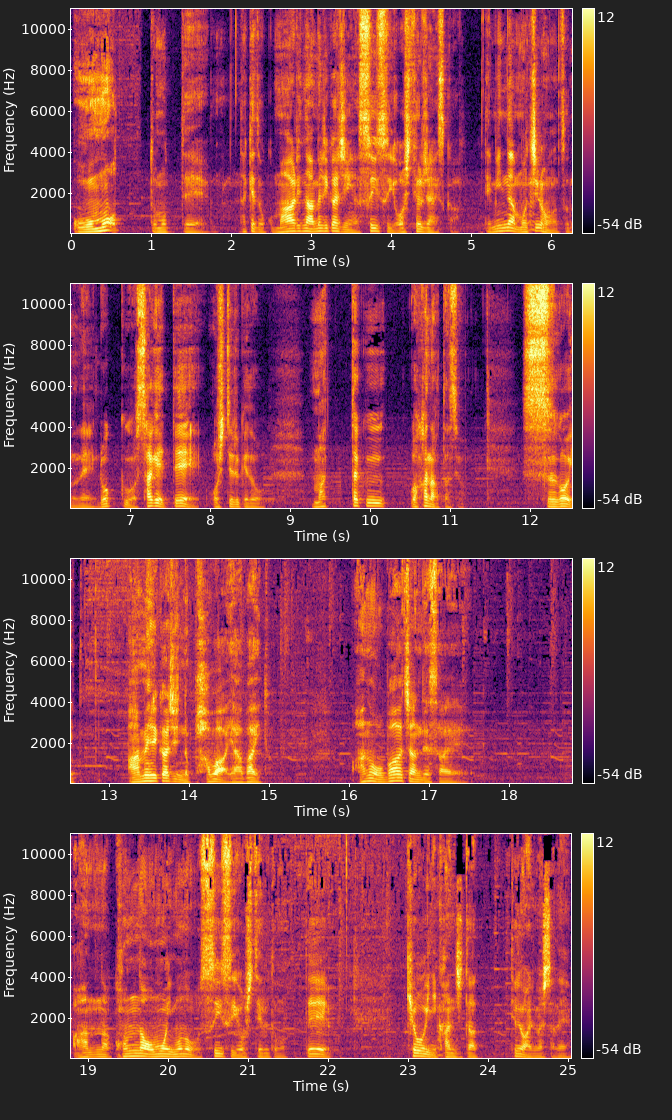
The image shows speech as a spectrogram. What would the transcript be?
重っと思ってだけど周りのアメリカ人がスイスイ押してるじゃないですか。でみんなもちろんそのねロックを下げて押してるけど全く分かんなかったんですよすごいアメリカ人のパワーやばいとあのおばあちゃんでさえあんなこんな重いものをスイスイ押してると思って脅威に感じたっていうのがありましたね。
